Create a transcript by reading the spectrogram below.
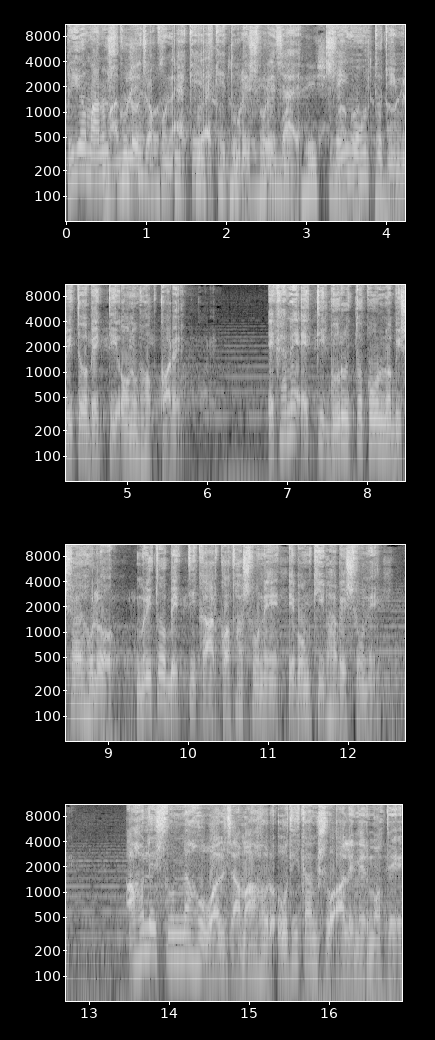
প্রিয় মানুষগুলো যখন একে একে দূরে সরে যায় সেই মুহূর্তটি মৃত ব্যক্তি অনুভব করে। এখানে একটি গুরুত্বপূর্ণ বিষয় হল মৃত ব্যক্তি কার কথা শোনে এবং কীভাবে শোনে। আহলে সুন্নাহ ওয়াল জামাহর অধিকাংশ আলেমের মতে,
